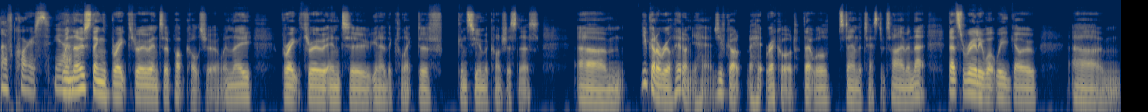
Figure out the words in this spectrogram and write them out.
Of course, yeah. When those things break through into pop culture, when they break through into you know the collective consumer consciousness, um, you've got a real hit on your hands. You've got a hit record that will stand the test of time, and that that's really what we go. Um,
